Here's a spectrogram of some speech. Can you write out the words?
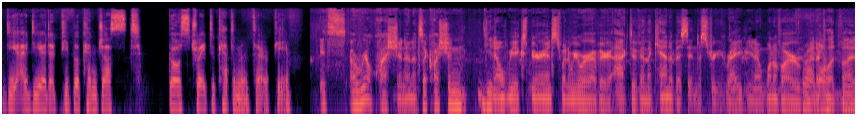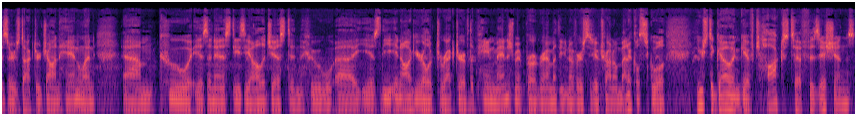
the idea that people can just go straight to ketamine therapy? It's a real question, and it's a question you know we experienced when we were very active in the cannabis industry, right? You know, one of our right, medical yeah. advisors, mm-hmm. Dr. John Hanlon, um, who is an anesthesiologist and who uh, is the inaugural director of the pain management program at the University of Toronto Medical School, used to go and give talks to physicians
